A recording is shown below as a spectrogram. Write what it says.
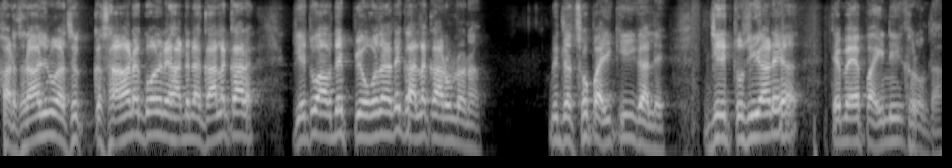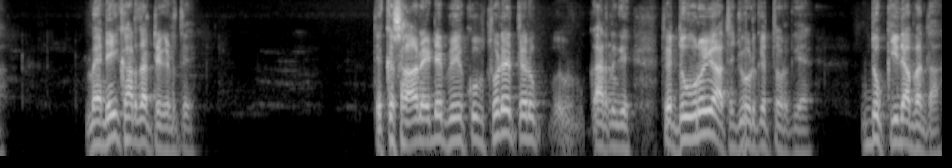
ਹਰਸਰਾਜ ਨੂੰ ਅਸ ਕਿਸਾਨ ਅੱਗੋਂ ਨੇ ਸਾਡੇ ਨਾਲ ਗੱਲ ਕਰ, ਜੇ ਤੂੰ ਆਪਦੇ ਪਿਓ ਦਾ ਤੇ ਗੱਲ ਕਰ ਉਹਨਾਂ ਨਾਲ, ਵੀ ਦੱਸੋ ਭਾਈ ਕੀ ਗੱਲ ਹੈ ਜੇ ਤੁਸੀਂ ਆਣੇ ਆ, ਤੇ ਮੈਂ ਭਾਈ ਨਹੀਂ ਖੜਾਉਂਦਾ। ਮੈਂ ਨਹੀਂ ਖੜਦਾ ਟਿਕਟ ਤੇ। ਤੇ ਕਿਸਾਨ ਐਡੇ ਬੇਕੂਫ ਥੋੜੇ ਤੈਨੂੰ ਕਰਨਗੇ, ਤੇ ਦੂਰੋਂ ਹੀ ਹੱਥ ਜੋੜ ਕੇ ਤੁਰ ਗਿਆ ਦੁੱਕੀ ਦਾ ਬੰਦਾ।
